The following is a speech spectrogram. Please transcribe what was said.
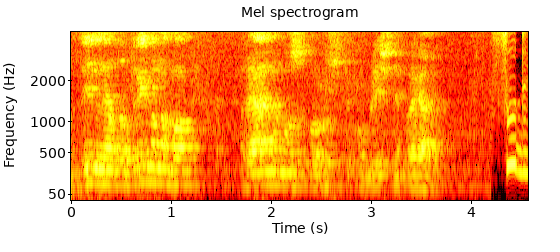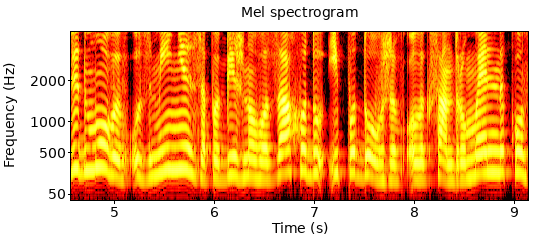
звільнення затриманого реально може порушити публічний порядок. Суд відмовив у зміні запобіжного заходу і подовжив Олександру Мельнику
